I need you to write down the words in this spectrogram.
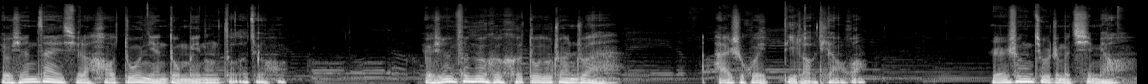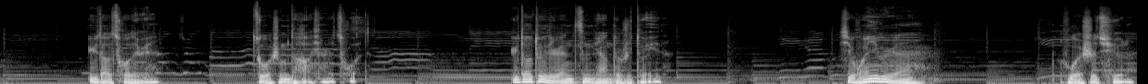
有些人在一起了好多年都没能走到最后，有些人分分合合兜兜转转，还是会地老天荒。人生就这么奇妙，遇到错的人，做什么都好像是错的；遇到对的人，怎么样都是对的。喜欢一个人，如果失去了，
